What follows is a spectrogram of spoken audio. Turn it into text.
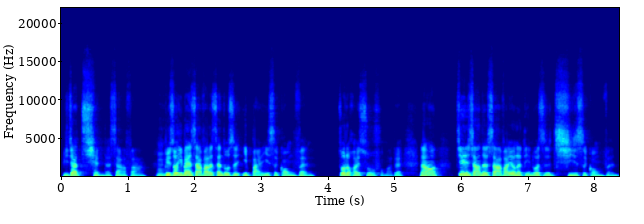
比较浅的沙发，比如说一般沙发的深度是一百一十公分，坐的会舒服嘛？对。然后建商的沙发用的顶多只是七十公分，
